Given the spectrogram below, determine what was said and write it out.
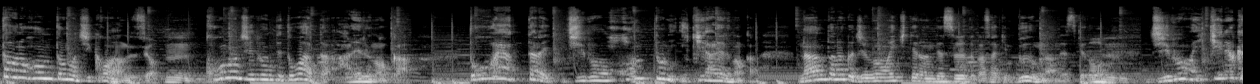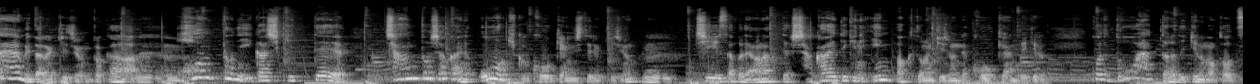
当の本当の自己なんですよ。うん。この自分ってどうやったら荒れるのかどうやったら自分を本当に生きられるのか。なんとなく自分を生きてるんですとか最近ブームなんですけど、自分を生き抜くみたいな基準とか、うん。本当に生かしきってちゃんと社会に大きく貢献してる基準。うん。小さくではなくて社会的にインパクトの基準で貢献できるこれでどうやったらできるのかを突き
